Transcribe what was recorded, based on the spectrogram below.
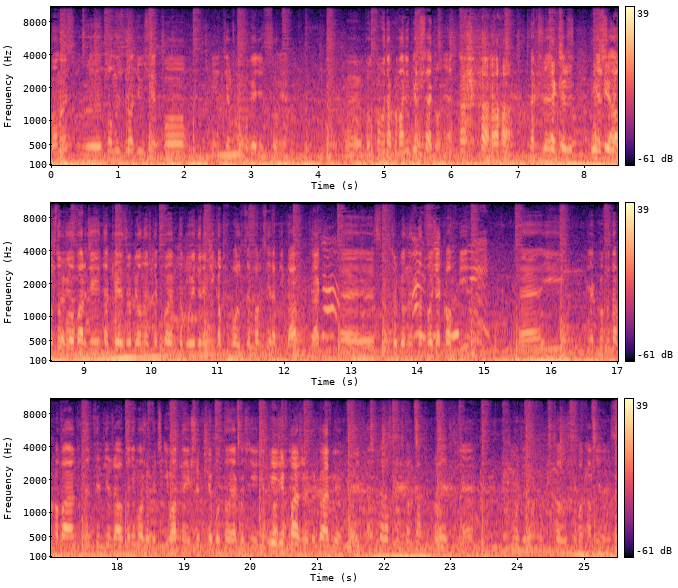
Pomysł, e, pomysł zrodził się po, nie ciężko powiedzieć w sumie, e, po, po wydachowaniu pierwszego, nie? Także, Także pierwsze, nie pierwsze auto historia. było bardziej takie zrobione, że tak powiem, to był jedyny pick-up w Polsce, Ford Sierra pick-up, Tak? e, zrobiony z nadwozia kombi e, i jak go wydachowałem, to stwierdziłem, że auto nie może być i ładne i szybkie, bo to jakoś nie idzie w Nie idzie w parze, dokładnie. No i tak, teraz powstał taki projekt, nie? Służy póki co już chyba tam, nie wiem, jest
